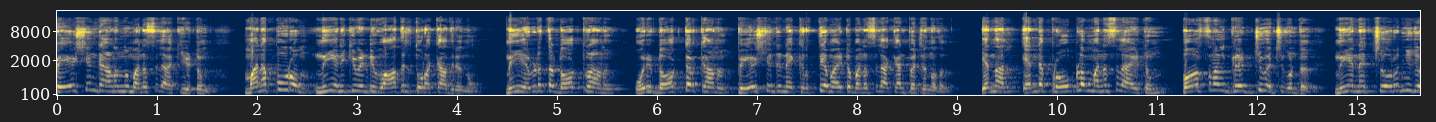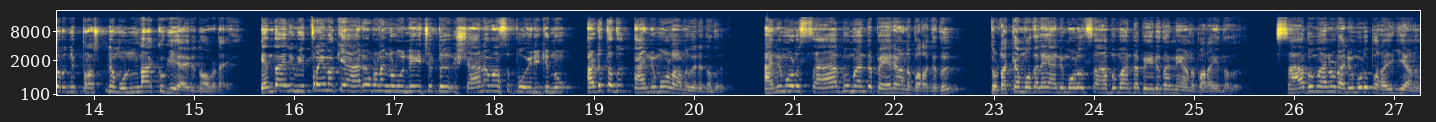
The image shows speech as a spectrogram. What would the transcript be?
പേഷ്യന്റ് ആണെന്ന് മനസ്സിലാക്കിയിട്ടും മനഃപൂർവം നീ എനിക്ക് വേണ്ടി വാതിൽ തുറക്കാതിരുന്നു. നീ എവിടുത്തെ ഡോക്ടറാണ് ഒരു ഡോക്ടർക്കാണ് പേഷ്യന്റിനെ കൃത്യമായിട്ട് മനസ്സിലാക്കാൻ പറ്റുന്നത്. എന്നാൽ എന്റെ പ്രോബ്ലം മനസ്സിലായിട്ടും പേഴ്സണൽ ഗ്രഡ്ജ് വെച്ചുകൊണ്ട് നീ എന്നെ ചൊറിഞ്ഞു ചൊറിഞ്ഞ് പ്രശ്നം ഉണ്ടാക്കുകയായിരുന്നു അവിടെ. എന്തായാലും ഇത്രയുമൊക്കെ ആരോപണങ്ങൾ ഉന്നയിച്ചിട്ട് ഷാനവാസ് പോയിരിക്കുന്നു. അടുത്തത് അനുമോളാണ് വരുന്നത്. അനുമോൾ സാബുമാന്റെ പേരാണ് പറഞ്ഞത്. തുടക്കം മുതലേ അനുമോൾ സാബുമാന്റെ പേര് തന്നെയാണ് പറയുന്നത്. സാബുമാനോട് അനുമോൾ പറയുകയാണ്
